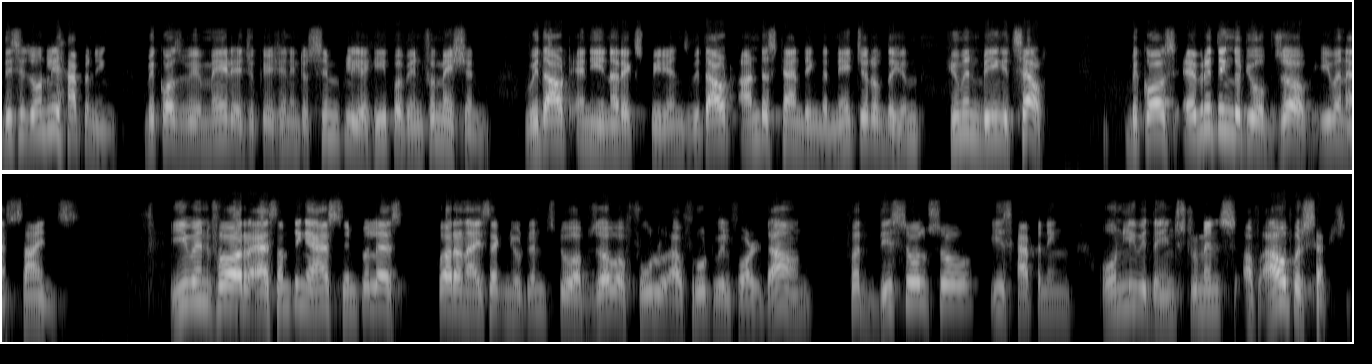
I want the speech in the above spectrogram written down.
This is only happening because we have made education into simply a heap of information without any inner experience, without understanding the nature of the hum human being itself. Because everything that you observe, even as science, even for as something as simple as for an Isaac Newton to observe a fool… a fruit will fall down, for this also is happening only with the instruments of our perception.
